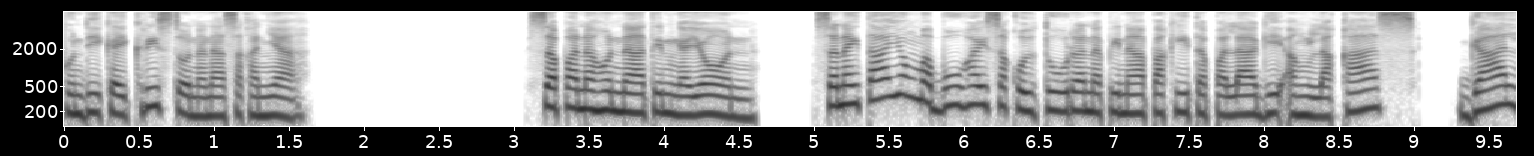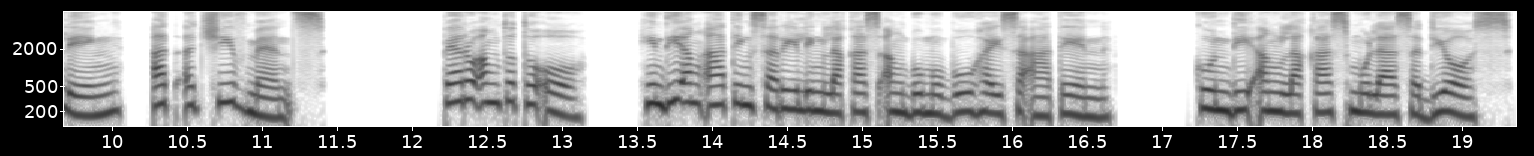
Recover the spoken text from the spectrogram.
kundi kay Kristo na nasa kanya. Sa panahon natin ngayon, sanay tayong mabuhay sa kultura na pinapakita palagi ang lakas, galing, at achievements. Pero ang totoo, hindi ang ating sariling lakas ang bumubuhay sa atin, kundi ang lakas mula sa Diyos.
